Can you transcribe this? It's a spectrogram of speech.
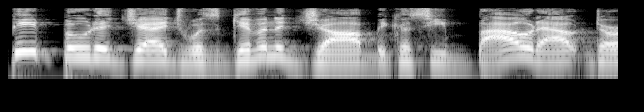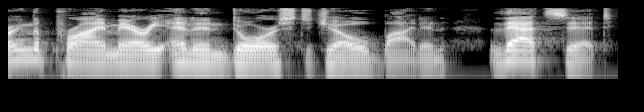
Pete Buttigieg was given a job because he bowed out during the primary and endorsed Joe Biden. That's it.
